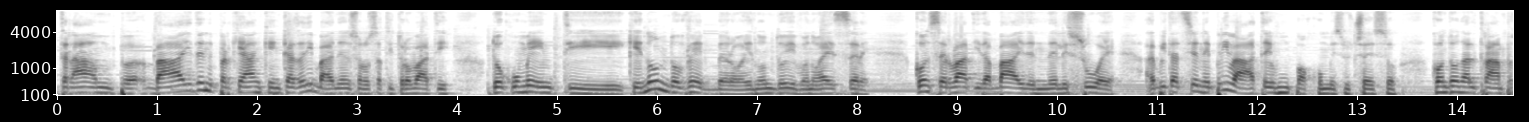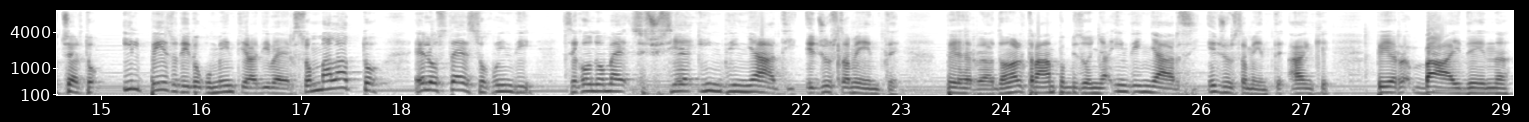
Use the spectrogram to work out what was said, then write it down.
Trump Biden? Perché anche in casa di Biden sono stati trovati documenti che non dovrebbero e non dovevano essere conservati da Biden nelle sue abitazioni private, un po' come è successo con Donald Trump. Certo, il peso dei documenti era diverso, ma l'atto è lo stesso, quindi secondo me se ci si è indignati e giustamente per Donald Trump bisogna indignarsi e giustamente anche per Biden.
